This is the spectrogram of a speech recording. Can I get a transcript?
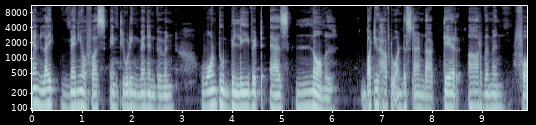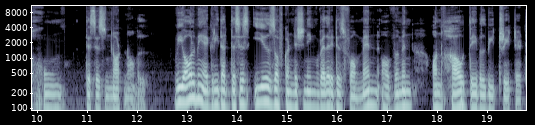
And like many of us, including men and women, want to believe it as normal. But you have to understand that there are women for whom this is not normal. We all may agree that this is years of conditioning, whether it is for men or women, on how they will be treated.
